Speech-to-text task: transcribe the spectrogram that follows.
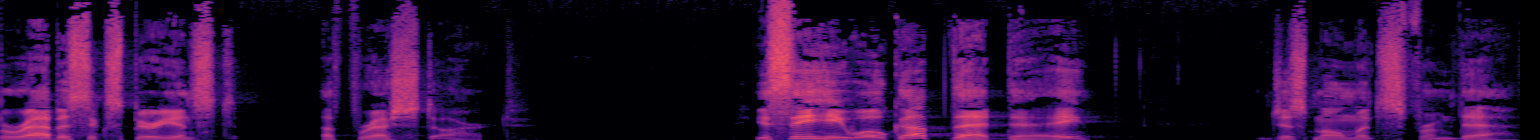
Barabbas experienced a fresh start. You see, he woke up that day just moments from death.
